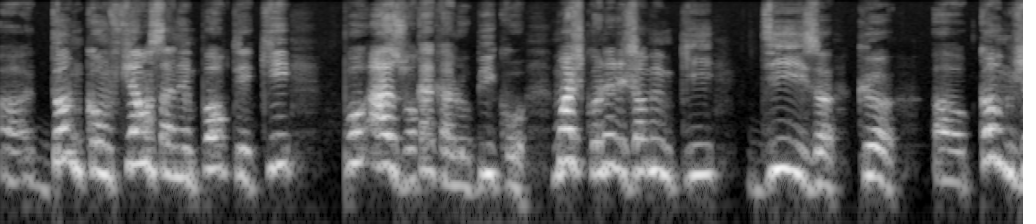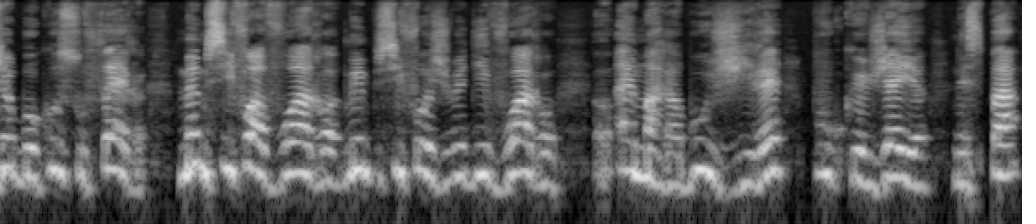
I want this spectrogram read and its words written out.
euh, donne confiance à n'importe qui pour azwa kaka lobiko. Moi je connais des gens même qui disent que euh, comme j'ai beaucoup souffert, même s'il faut avoir, même s'il faut, je veux dire, voir un marabout, j'irai pour que j'aille, n'est-ce pas,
